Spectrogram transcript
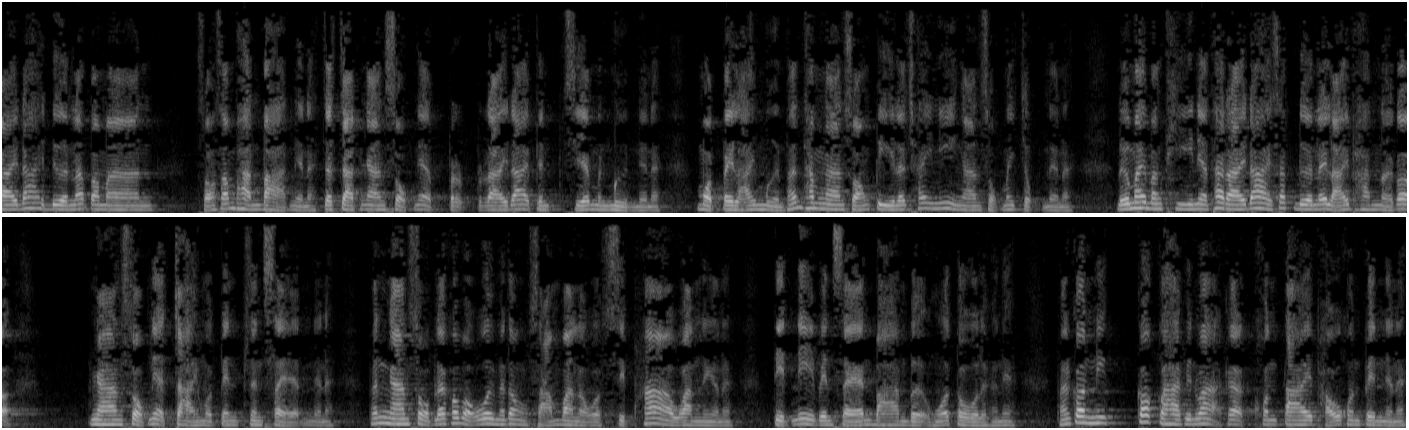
รายได้เดือนละประมาณสองสามพันบาทเนี่ยนะจะจัดงานศพเนี่ยรายได้เป็นเสียหมื่นหมื่นเนี่ยนะหมดไปหลายหมื่นพันทำงานสองปีแล้วใช้หนี้งานศพไม่จบเนี่ยนะหรือไม่บางทีเนี่ยถ้ารายได้สักเดือนหลายๆพันหน่อยก็งานศพเนี่ยจ่ายหมดเป็นแสนเนี่ยนะพันงานศพแล้วเขาบอกโอ้ยไม่ต้องสามวันหรอกสิบห้าวันเนี่ยนะ ติดหนี้เป็นแสนบานเบอะหัวโตเลยครับเนี่ยพันก็นี่ก็กลายเป็นว่าก็คนตายเผาคนเป็นเนี่ยนะ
